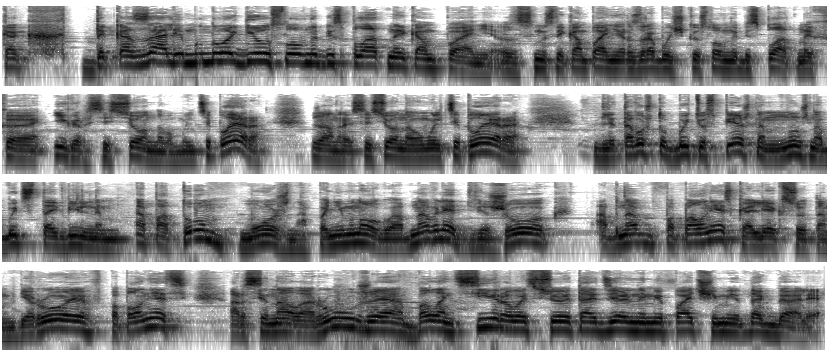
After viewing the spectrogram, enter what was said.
как доказали многие условно-бесплатные компании, в смысле компании-разработчики условно-бесплатных э, игр сессионного мультиплеера, жанра сессионного мультиплеера, для того, чтобы быть успешным, нужно быть стабильным. А потом можно понемногу обновлять движок, обнов... пополнять коллекцию там героев, пополнять арсенал оружия, балансировать все это отдельными патчами и так далее.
